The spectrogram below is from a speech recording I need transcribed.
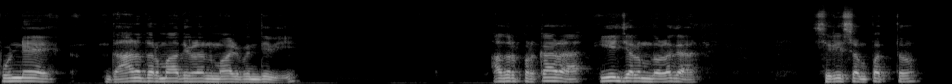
ಪುಣ್ಯ ದಾನ ಧರ್ಮಾದಿಗಳನ್ನು ಮಾಡಿ ಬಂದೀವಿ. ಅದರ ಪ್ರಕಾರ ಈ ಜನ್ಮದೊಳಗೆ ಸಿರಿ ಸಂಪತ್ತು,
